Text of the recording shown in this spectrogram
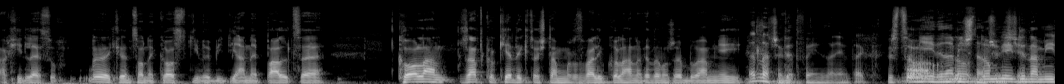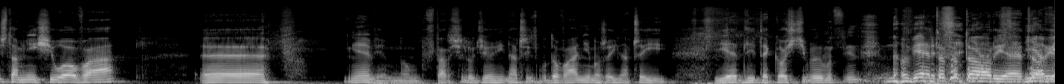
Achillesów. Były kręcone kostki, wybijane palce, kolan. Rzadko kiedy ktoś tam rozwalił kolano. Wiadomo, że była mniej, No dlaczego twoim zdaniem, tak? wiesz co, Mniej dynamiczna no, no, mniej dynamiczna, mniej siłowa. E, nie wiem, no, starsi ludzie inaczej zbudowani, może inaczej jedli te kości. były- No Nie, wiem, to, to teorie, ja, ja wiem,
